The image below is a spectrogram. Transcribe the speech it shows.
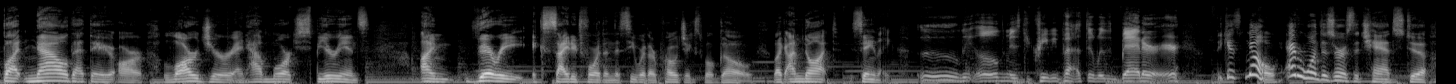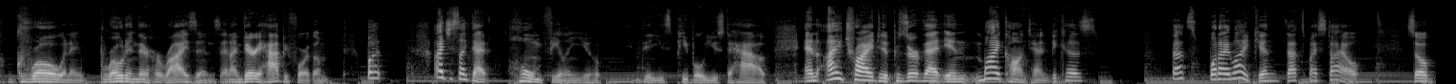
But now that they are larger and have more experience, I'm very excited for them to see where their projects will go. Like, I'm not saying, like, ooh, the old Mr. Creepypasta was better. Because, no, everyone deserves the chance to grow and broaden their horizons, and I'm very happy for them. But I just like that home feeling you these people used to have. And I try to preserve that in my content because that's what I like and that's my style. So,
